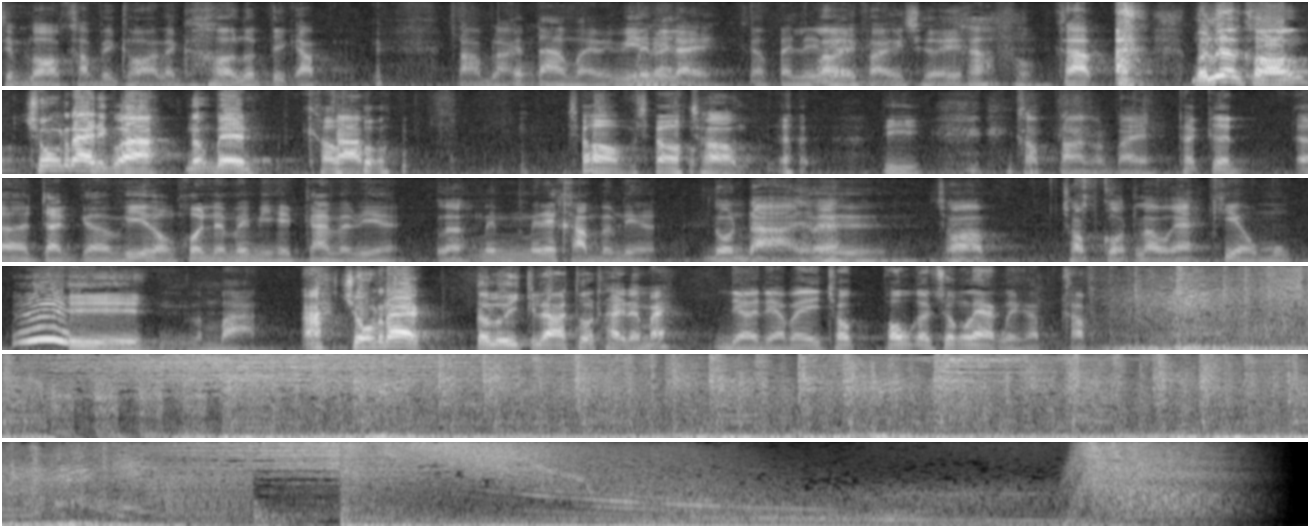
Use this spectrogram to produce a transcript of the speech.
สิบล้อขับไปก่อนแล้วก็รถปิกอัพตามหลังก็ตามไปไม่มีไม่มีอะไรก็ไปเรื่อยๆล่าให้ฟังเฉยๆครับผม ครับอะมาเรื่องของช่วงแรกดีกว่า น้องเบนครับผม ชอบชอบชอบ ดีขับตามกันไป ถ้าเกิดเอ่อจัดกับพี่สองคนเนี่ยไม่มีเหตุการณ์แบบนี้เหรอ ไม่ไม่ได้ขำแบบนี้ โดนด่าใช่ไหมเออ ชอบชอบกดเราไงเคี่ยวมุกเฮ้ยลำบาก อะช่วงแรกตะลุยกีฬาทั่วไทยหน่อยไหมเดี๋ยวเดี๋ยวไปชบพบกับช่วงแรกเลยครับ ครับ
